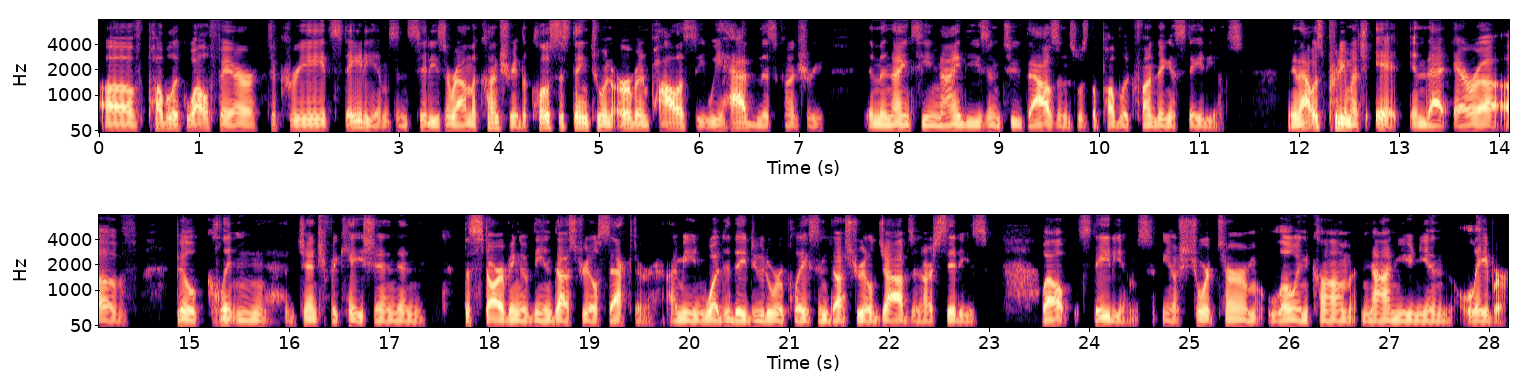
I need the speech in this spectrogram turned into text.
of public welfare to create stadiums in cities around the country. The closest thing to an urban policy we had in this country in the 1990s and 2000s was the public funding of stadiums. I mean, that was pretty much it in that era of Bill Clinton gentrification and the starving of the industrial sector. I mean, what did they do to replace industrial jobs in our cities? Well, stadiums, you know, short term, low income, non union labor.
